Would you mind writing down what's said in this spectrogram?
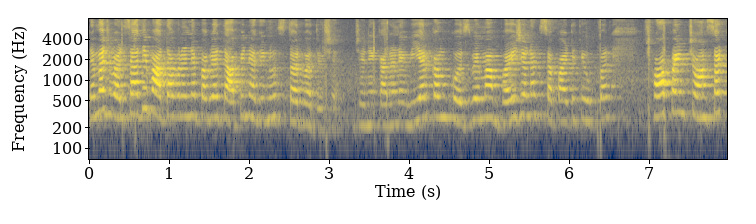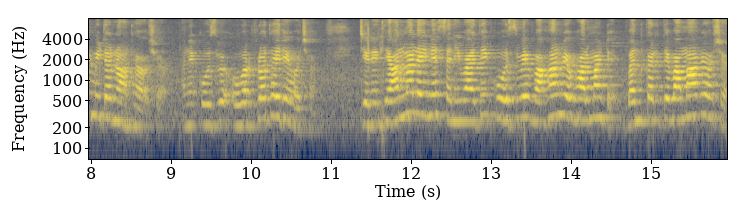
તેમજ વરસાદી વાતાવરણને પગલે તાપી નદીનું સ્તર વધ્યું છે, જેને કારણે વિયરકમ કોઝવેમાં ભયજનક સપાટીથી ઉપર છ પોઈન્ટ ચોસઠ મીટર નોંધાયો છે અને કોઝવે ઓવરફ્લો થઈ રહ્યો છે, જેને ધ્યાનમાં લઈને શનિવારથી કોઝવે વાહન વ્યવહાર માટે બંધ કરી દેવામાં આવ્યો છે.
